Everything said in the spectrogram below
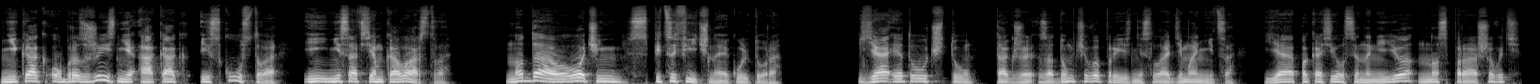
«не как образ жизни, а как искусство и не совсем коварство. Но да, очень специфичная культура». «Я это учту», — также задумчиво произнесла демоница. Я покосился на нее, но спрашивать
